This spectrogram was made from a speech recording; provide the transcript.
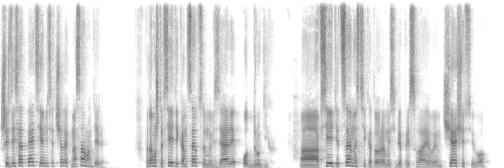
65-70 человек на самом деле. Потому что все эти концепции мы взяли от других. А все эти ценности, которые мы себе присваиваем, чаще всего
